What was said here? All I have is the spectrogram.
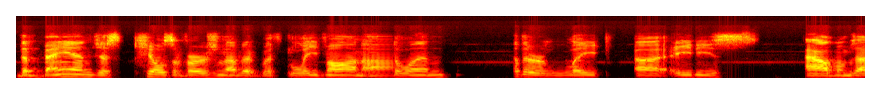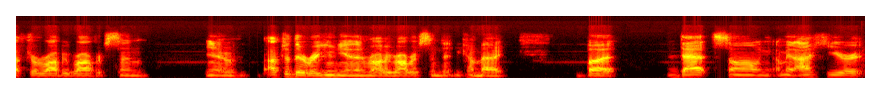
the band just kills a version of it with Levon Odlin, other late uh, '80s albums after Robbie Robertson you know, after their reunion and Robbie Robertson didn't come back. But that song, I mean, I hear it,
